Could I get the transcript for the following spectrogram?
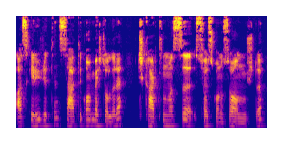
askeri ücretin saatlik 15 dolara çıkartılması söz konusu olmuştu.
